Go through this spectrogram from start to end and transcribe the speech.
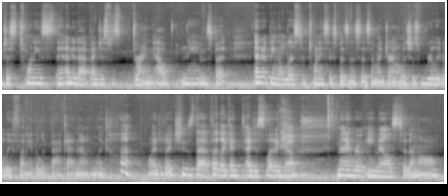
just 20. It ended up I just was throwing out names, but ended up being a list of 26 businesses in my journal, which is really really funny to look back at now. I'm like, huh, why did I choose that? But like I, I just let it go, and then I wrote emails to them all,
